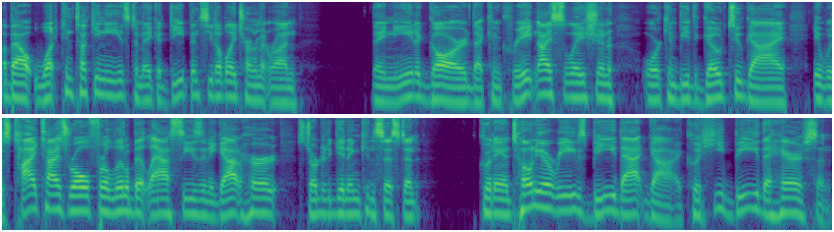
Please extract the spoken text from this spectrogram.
about what Kentucky needs to make a deep NCAA tournament run. They need a guard that can create an isolation or can be the go to guy. It was Ty Ty's role for a little bit last season. He got hurt, started to get inconsistent. Could Antonio Reeves be that guy? Could he be the Harrison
